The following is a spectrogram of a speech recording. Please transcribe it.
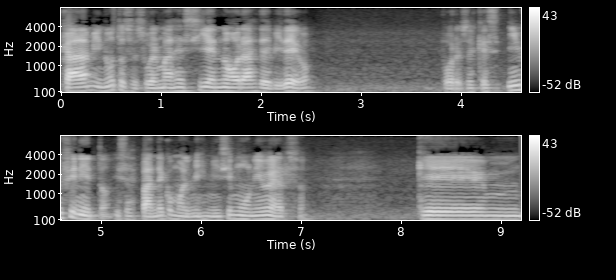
cada minuto se suben más de 100 horas de video, por eso es que es infinito y se expande como el mismísimo universo que mm,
